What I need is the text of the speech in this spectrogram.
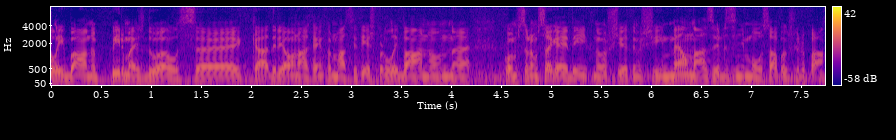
Libānu. Pirmais duelis, kāda ir jaunākā informācija tieši par Libānu un ko mēs varam sagaidīt no šķietam šī melnā zirdziņa mūsu apakšgrupā?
